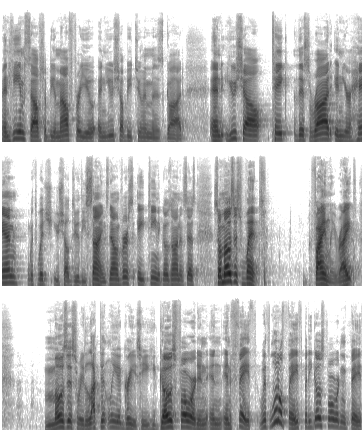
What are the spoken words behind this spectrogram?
and he himself shall be a mouth for you, and you shall be to him as God. And you shall take this rod in your hand with which you shall do these signs. Now, in verse 18, it goes on, it says, So Moses went, finally, right? Moses reluctantly agrees. He, he goes forward in, in, in faith, with little faith, but he goes forward in faith.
